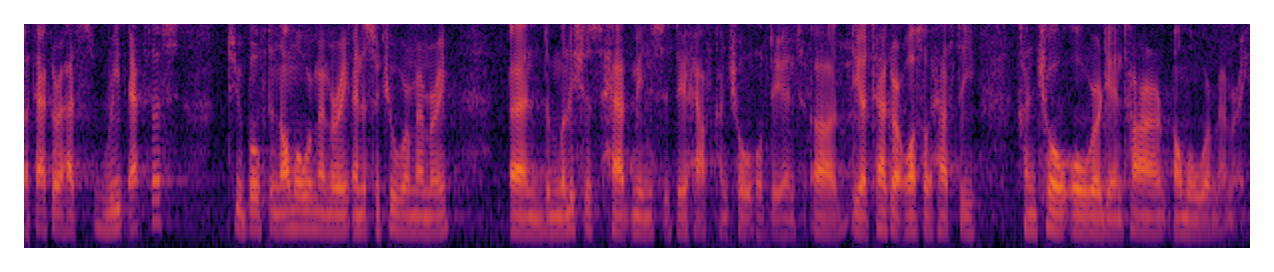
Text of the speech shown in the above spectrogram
attacker has read access to both the normal world memory and the secure world memory. And the malicious head means they have control of the, uh, the attacker also has the control over the entire normal world memory.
